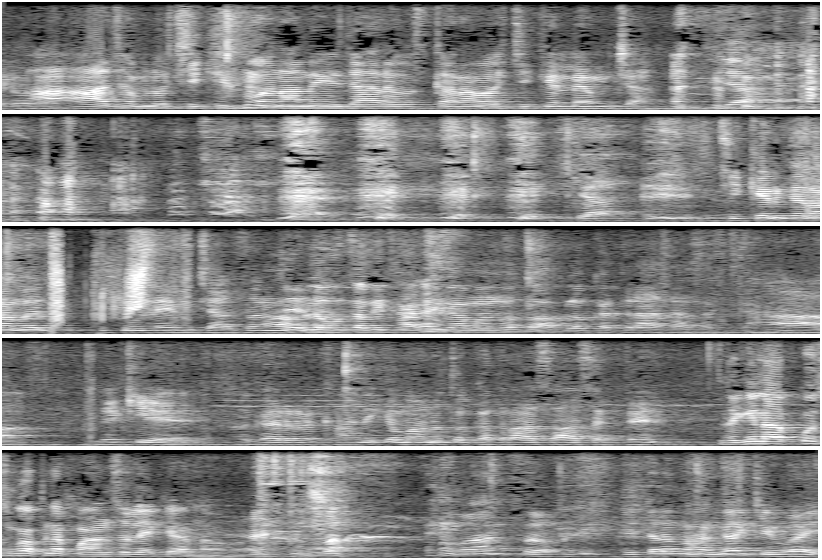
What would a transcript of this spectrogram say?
हो आज हम लोग चिकन बनाने जा रहे हैं उसका नाम है चिकन लेमचा क्या? चिकन का नाम है चिकन लेमचा आप समझे लोगों ना? को कभी खाने का मन हो तो आप लोग कतरास आ सकते हैं। हाँ देखिए अगर खाने के मानो तो कतरास आ सकते हैं। लेकिन आपको इसको अपना 500 लेके आना होगा। पाँच सौ? इतना महँगा क्यों भाई?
